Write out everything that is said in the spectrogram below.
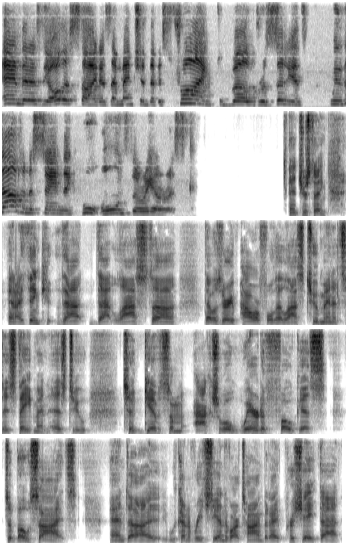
And there is the other side, as I mentioned, that is trying to build resilience without understanding who owns the real risk. Interesting, and I think that that last uh, that was very powerful. That last two minutes, a statement as to to give some actual where to focus to both sides. And uh, we kind of reached the end of our time, but I appreciate that,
